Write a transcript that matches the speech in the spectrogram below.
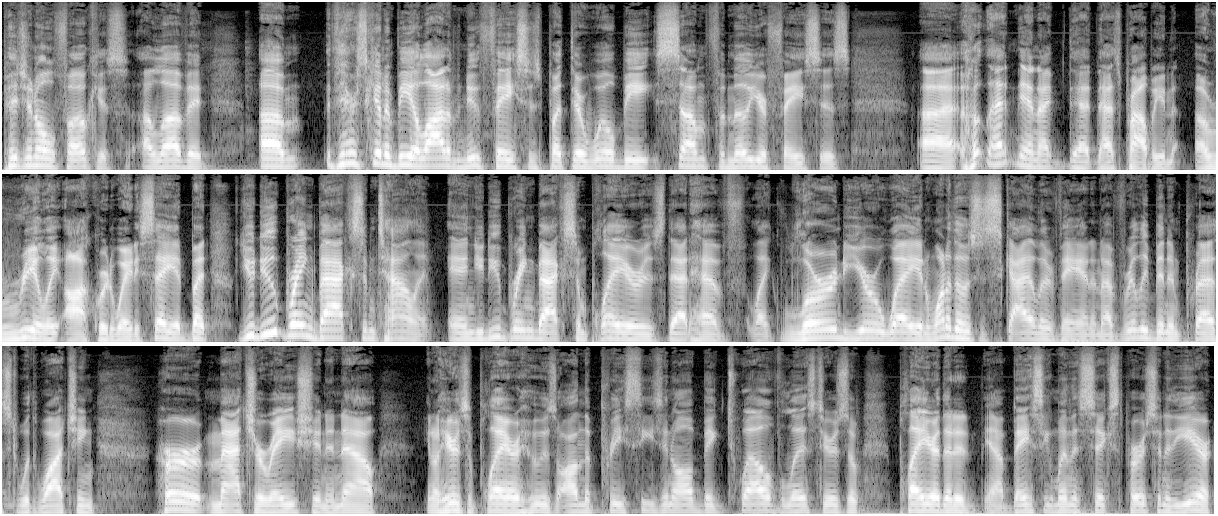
Pigeonhole focus. I love it. Um, there's going to be a lot of new faces, but there will be some familiar faces. Uh, that, and I, that, that's probably an, a really awkward way to say it, but you do bring back some talent, and you do bring back some players that have like learned your way. And one of those is Skylar Vann, and I've really been impressed with watching her maturation. And now, you know, here's a player who's on the preseason All Big 12 list. Here's a player that had you know, basically been the sixth person of the year.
